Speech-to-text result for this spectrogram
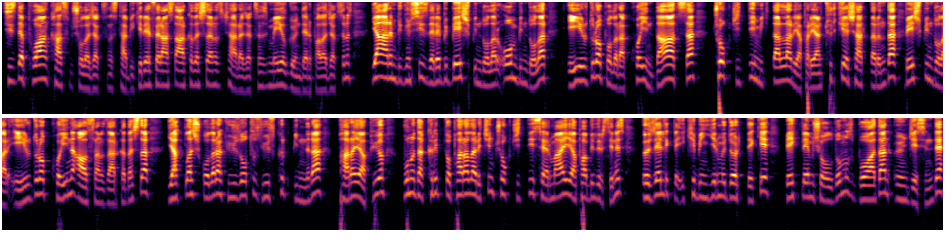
siz de puan kasmış olacaksınız tabii ki. Referanslı arkadaşlarınızı çağıracaksınız. Mail gönderip alacaksınız. Yarın bir gün sizlere bir 5000 dolar 10 bin dolar airdrop olarak coin dağıtsa çok ciddi miktarlar yapar. Yani Türkiye şartlarında 5000 dolar airdrop coin'i alsanız arkadaşlar yaklaşık olarak 130-140 bin lira para yapıyor. Bunu da kripto paralar için çok ciddi sermaye yapabilirsiniz. Özellikle 2024'teki beklemiş olduğumuz boğadan öncesinde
